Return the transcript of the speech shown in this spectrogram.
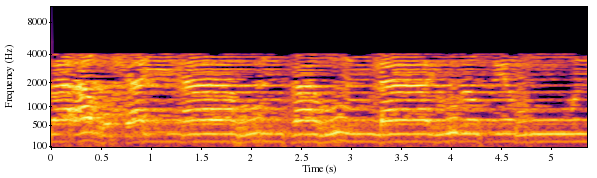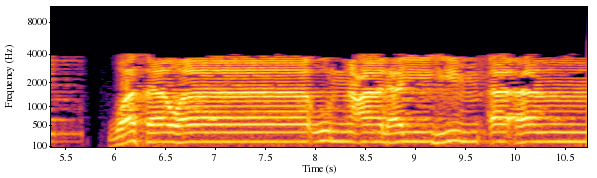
فأغشيناهم فهم لا يبصرون. وسواء عليهم أأنذرتهم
